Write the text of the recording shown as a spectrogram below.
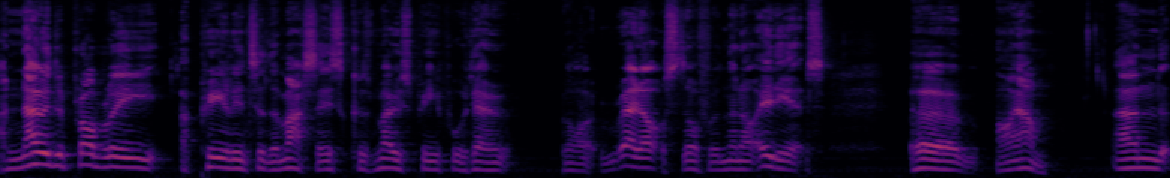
I know they're probably appealing to the masses because most people don't like red hot stuff and they're not idiots. Um, I am. And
